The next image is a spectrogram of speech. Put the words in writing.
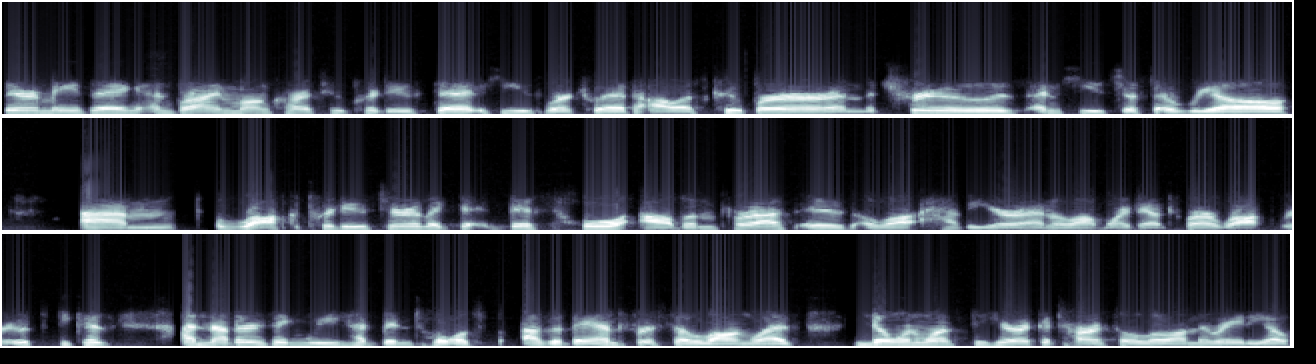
They're amazing, and Brian Moncarz, who produced it, he's worked with Alice Cooper and the Trews, and he's just a real um, rock producer. Like th- this whole album for us is a lot heavier and a lot more down to our rock roots because another thing we had been told as a band for so long was no one wants to hear a guitar solo on the radio.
